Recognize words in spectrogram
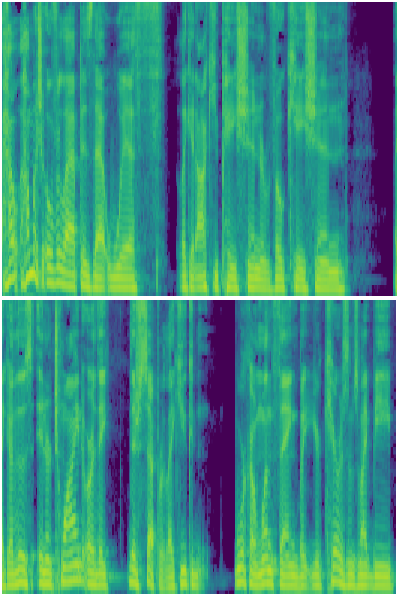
How how much overlap is that with like an occupation or vocation? Like, are those intertwined or are they they're separate? Like, you can work on one thing, but your charisms might be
